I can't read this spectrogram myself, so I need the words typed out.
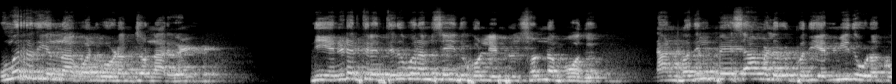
உமர் ரலியல்லாஹு அன்புவிடம் சொன்னார்கள் நீ என்னிடத்தில் திருமணம் செய்து கொள் என்று சொன்ன போது நான் பதில் பேசாமல் இருப்பது என் மீது உனக்கு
